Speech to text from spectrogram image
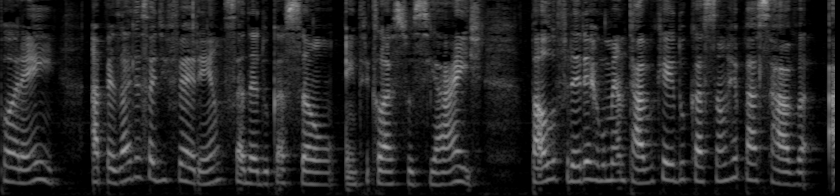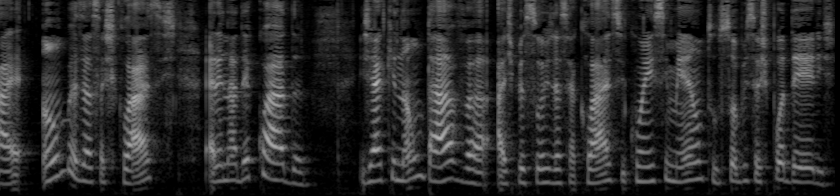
Porém, apesar dessa diferença da educação entre classes sociais, Paulo Freire argumentava que a educação repassava a ambas essas classes era inadequada já que não dava às pessoas dessa classe conhecimento sobre seus poderes,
